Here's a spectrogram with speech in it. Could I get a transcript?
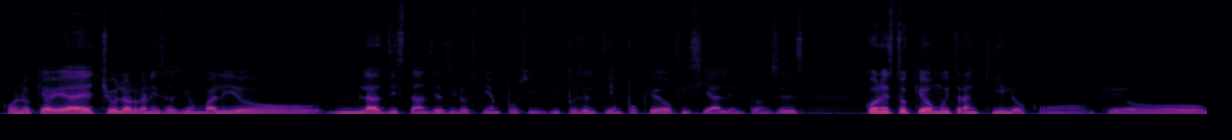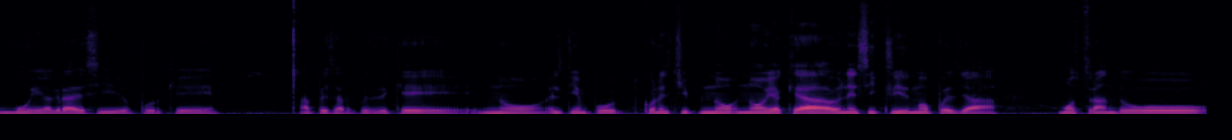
con lo que había hecho. La organización validó las distancias y los tiempos y, pues el tiempo quedó oficial. Entonces con esto quedo muy tranquilo quedo muy agradecido porque a pesar pues de que no el tiempo con el chip no, no había quedado en el ciclismo pues ya mostrando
